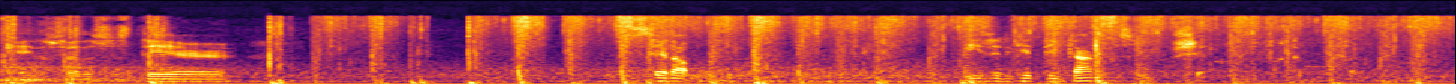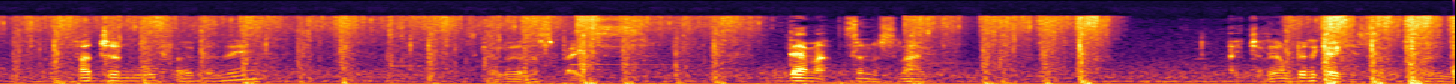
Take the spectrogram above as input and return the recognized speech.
Okay, so this is their setup. Easy to get the guns. Oh shit, fucking wolf. Fudge and wolf over there. Let's go look at the space. Damn it, it's in the snow. Actually, I better go get some clothes.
